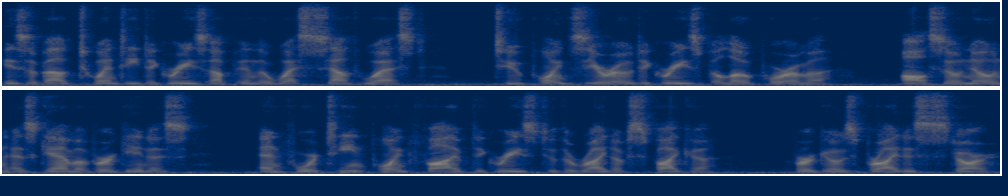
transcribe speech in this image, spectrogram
is about 20 degrees up in the west-southwest, 2.0 degrees below Porrima, also known as Gamma Virginis, and 14.5 degrees to the right of Spica, Virgo's brightest star.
